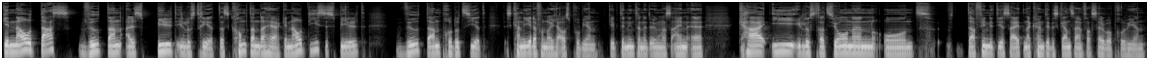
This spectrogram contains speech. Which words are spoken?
genau das wird dann als Bild illustriert. Das kommt dann daher. Genau dieses Bild wird dann produziert. Das kann jeder von euch ausprobieren. Gebt im Internet irgendwas ein, äh, KI-Illustrationen und da findet ihr Seiten, da könnt ihr das ganz einfach selber probieren.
